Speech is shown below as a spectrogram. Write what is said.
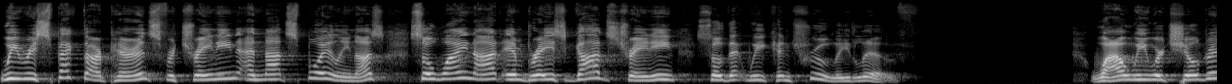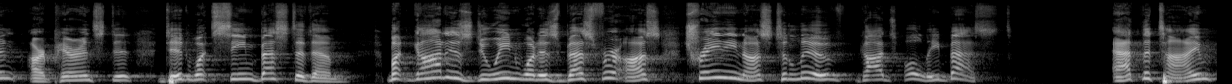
We respect our parents for training and not spoiling us, so why not embrace God's training so that we can truly live? While we were children, our parents did, did what seemed best to them. But God is doing what is best for us, training us to live God's holy best. At the time,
